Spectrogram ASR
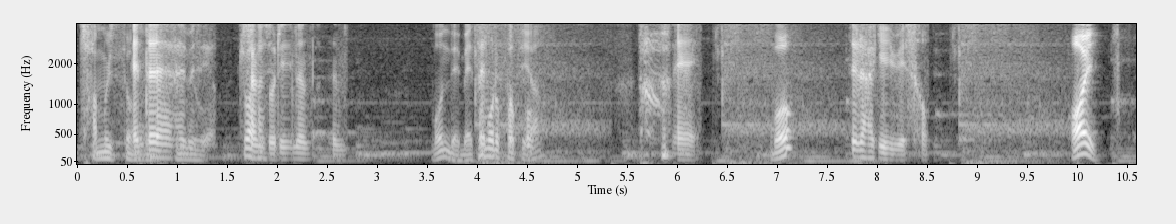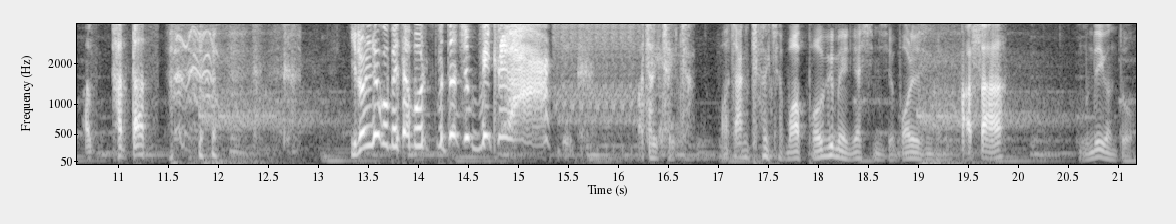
자물쇠. 엔터 해보세요 좋아, 다시. 노리는 거는 뭔데 메타모르포트야? 네 뭐? 를 하기 위해서 어이 아 간단 이러려고 메타모르포트 좀 밑으라! 아 장창창 와 짱짱짱 와 버그맨이야 심지어 버려진 거. 아싸 뭔데 이건 또?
